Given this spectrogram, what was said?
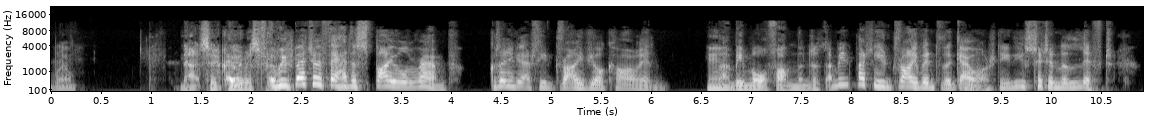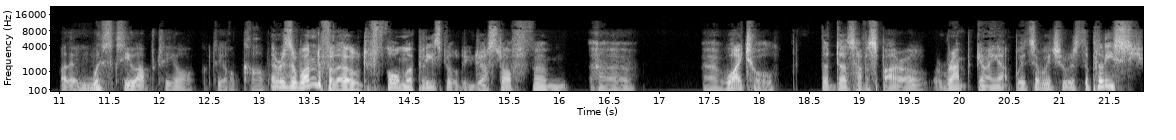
Well, now it's so It clear as it would be better if they had a spiral ramp because then you could actually drive your car in. Hmm. That'd be more fun than just. I mean, imagine you drive into the garage and you, you sit in the lift while it Hmm. whisks you up to your to your car. There is a wonderful old former police building just off um, uh, uh, Whitehall that does have a spiral ramp going upwards, which was the police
